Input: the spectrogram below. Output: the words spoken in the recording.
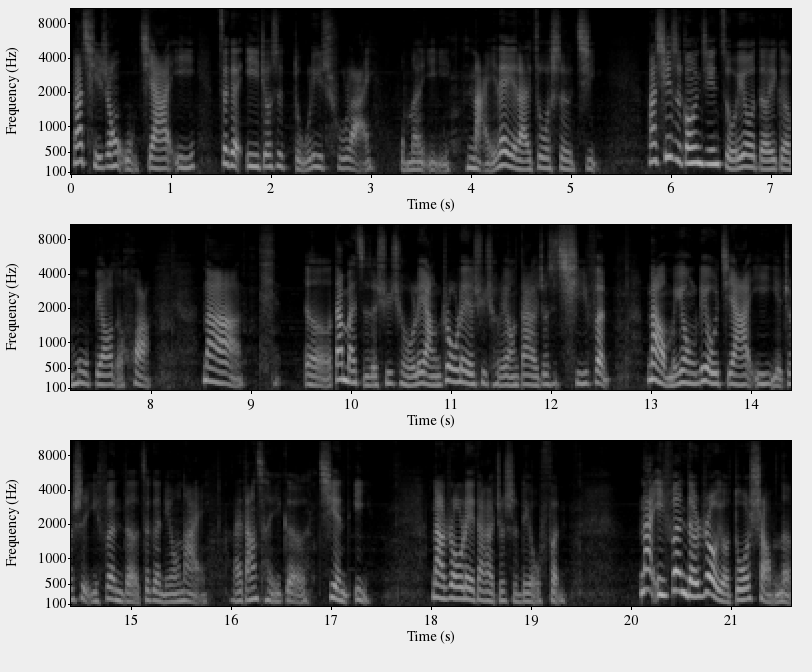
那其中五加一这个一就是独立出来，我们以奶类来做设计。那七十公斤左右的一个目标的话，那。呃，蛋白质的需求量，肉类的需求量大概就是七份。那我们用六加一，也就是一份的这个牛奶来当成一个建议。那肉类大概就是六份。那一份的肉有多少呢？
